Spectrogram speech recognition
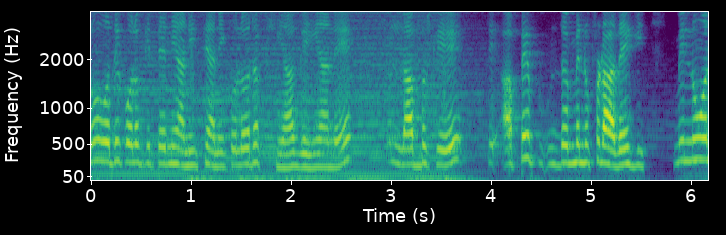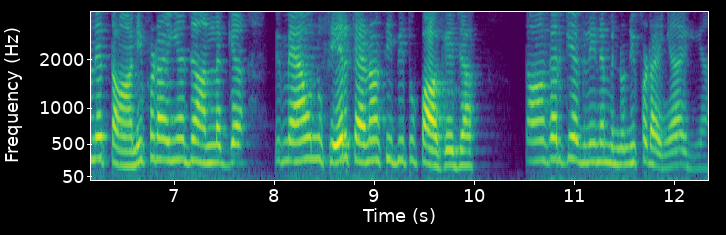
ਚਲੋ ਉਹਦੇ ਕੋਲੋਂ ਕਿਤੇ ਨਿਆਣੀ ਸਿਆਣੀ ਕੋਲੋਂ ਰੱਖੀਆਂ ਗਈਆਂ ਨੇ, ਲੱਭ ਕੇ ਤੇ ਆਪੇ ਦ- ਮੈਨੂੰ ਫੜਾ ਦੇਗੀ। ਮੈਨੂੰ ਉਹਨੇ ਤਾਂ ਨਹੀਂ ਫੜਾਈਆਂ ਜਾਣ ਲੱਗਿਆ ਵੀ ਮੈਂ ਉਹਨੂੰ ਫੇਰ ਕਹਿਣਾ ਸੀ ਵੀ ਤੂੰ ਪਾ ਕੇ ਜਾ। ਤਾਂ ਕਰਕੇ ਅਗਲੀ ਨੇ ਮੈਨੂੰ ਨਹੀਂ ਫੜਾਈਆਂ ਹੈਗੀਆਂ।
